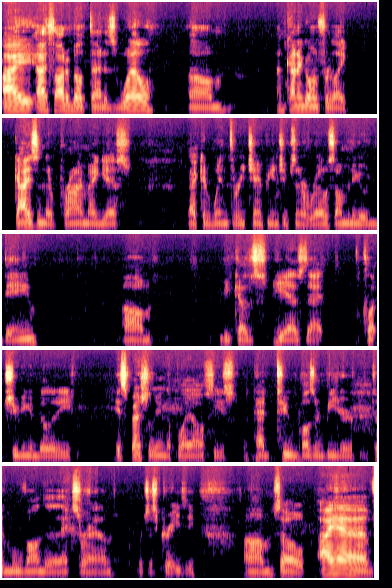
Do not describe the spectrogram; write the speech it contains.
I I thought about that as well. Um, I'm kind of going for like guys in their prime, I guess, that could win three championships in a row. So I'm gonna go Dame. Um, because he has that clutch shooting ability, especially in the playoffs. He's had two buzzer beater to move on to the next round, which is crazy. Um, so I have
